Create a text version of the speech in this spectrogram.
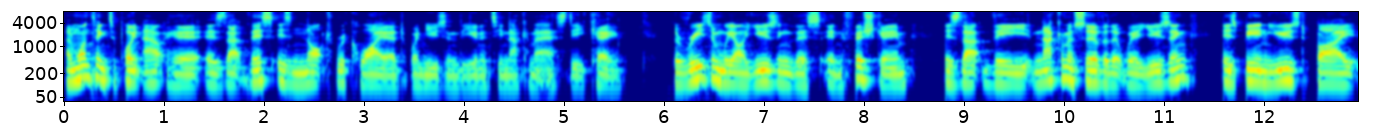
And one thing to point out here is that this is not required when using the Unity Nakama SDK. The reason we are using this in Fish Game is that the Nakama server that we're using is being used by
